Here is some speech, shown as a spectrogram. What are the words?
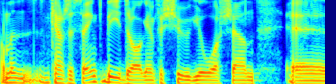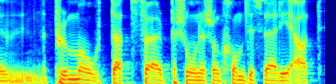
ja, men, kanske sänkt bidragen för 20 år sedan, eh, promotat för personer som kom till Sverige att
